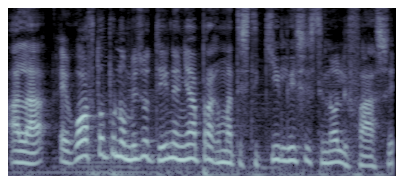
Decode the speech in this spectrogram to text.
Αλλά εγώ αυτό που νομίζω ότι είναι μια πραγματιστική λύση στην όλη φάση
